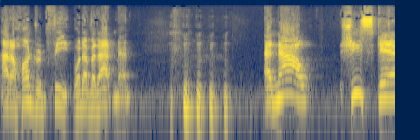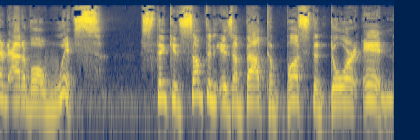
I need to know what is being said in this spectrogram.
at a hundred feet, whatever that meant. and now she's scared out of her wits, thinking something is about to bust the door in,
